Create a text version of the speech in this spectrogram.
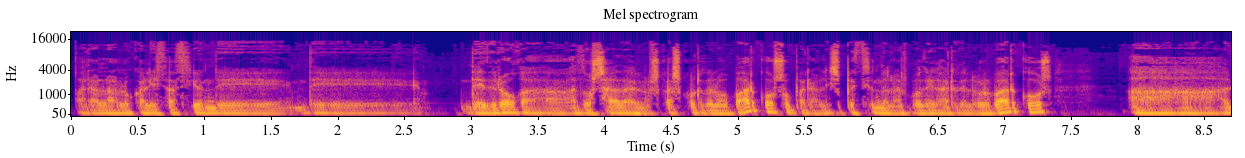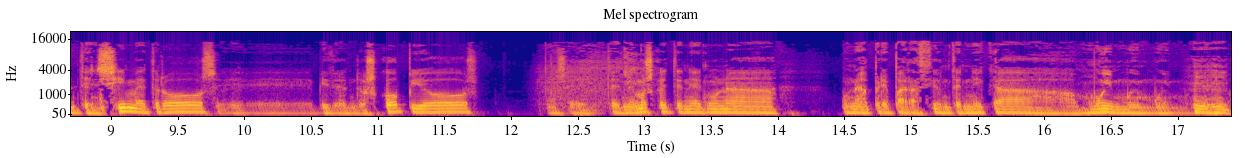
para la localización de, de, droga adosada en los cascos de los barcos o para la inspección de las bodegas de los barcos, a densímetros, eh, videoendoscopios. No sé, tenemos que tener una una preparación técnica muy, muy, muy, muy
